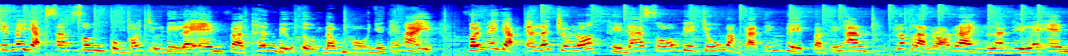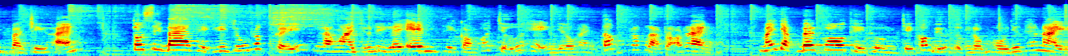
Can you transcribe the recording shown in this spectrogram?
trên máy giặt Samsung cũng có chữ Delay End và thêm biểu tượng đồng hồ như thế này. Với máy giặt Electrolux thì đa số ghi chú bằng cả tiếng Việt và tiếng Anh, rất là rõ ràng là Delay End và trì hoãn. Toshiba thì ghi chú rất kỹ là ngoài chữ delay end thì còn có chữ hẹn giờ hoàn tất rất là rõ ràng. Máy giặt Beko thì thường chỉ có biểu tượng đồng hồ như thế này.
